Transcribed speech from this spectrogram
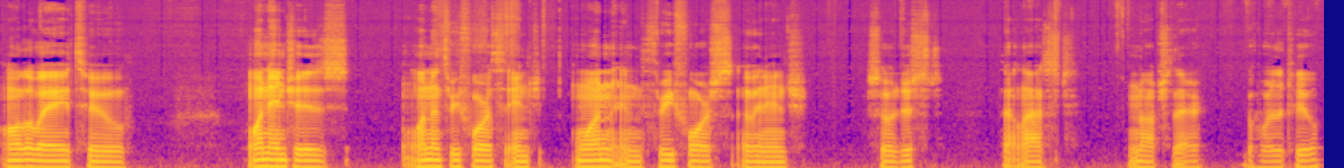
all the way to one inches, one and three fourths inch, one and three fourths of an inch. So just that last notch there before the two.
